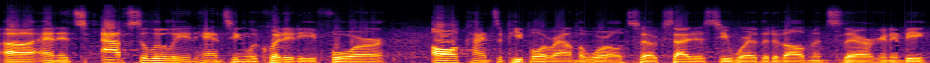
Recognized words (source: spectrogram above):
uh, and it's absolutely enhancing liquidity for all kinds of people around the world. So excited to see where the developments there are going to be.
